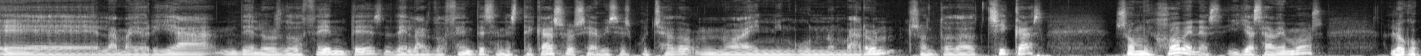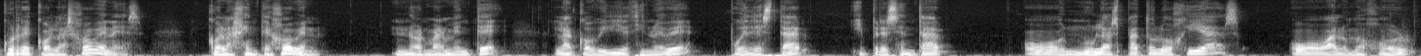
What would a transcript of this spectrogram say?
eh, la mayoría de los docentes, de las docentes en este caso, si habéis escuchado, no hay ningún varón, son todas chicas, son muy jóvenes y ya sabemos lo que ocurre con las jóvenes, con la gente joven. Normalmente la COVID-19 puede estar y presentar o nulas patologías o a lo mejor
